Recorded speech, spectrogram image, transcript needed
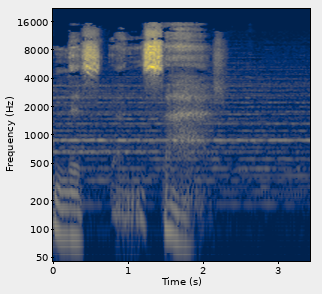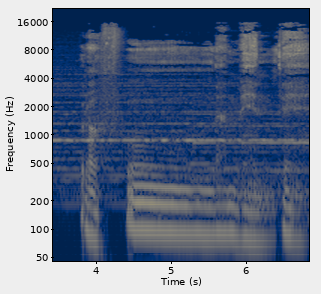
descansar profundamente.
